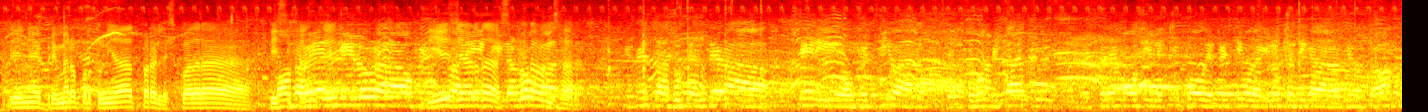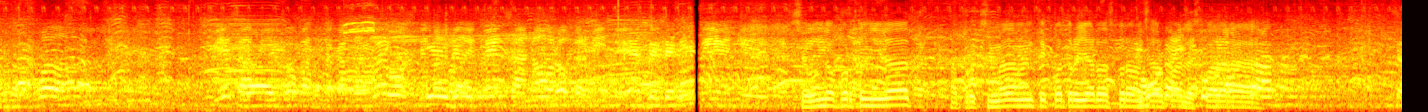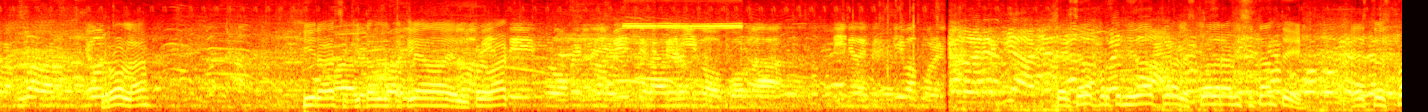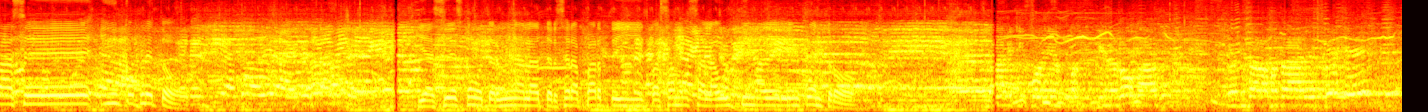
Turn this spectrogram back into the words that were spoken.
Viene primera oportunidad para la escuadra visitante. logra la ofensiva 10 de yardas por avanzar. En esta su tercera serie ofensiva de la segunda mitad. Esperemos que el equipo defensivo de Aguilucho siga haciendo su trabajo, está la jugada. Empieza Rojas atacando de nuevo. La defensa no lo permite. Segunda oportunidad, aproximadamente 4 yardas por avanzar para la escuadra la. Rola. Gira, se quita una tacleada el coreback. Tercera oportunidad para la escuadra visitante. Esto es pase incompleto. Y así es como termina la tercera parte y pasamos a la última del encuentro.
